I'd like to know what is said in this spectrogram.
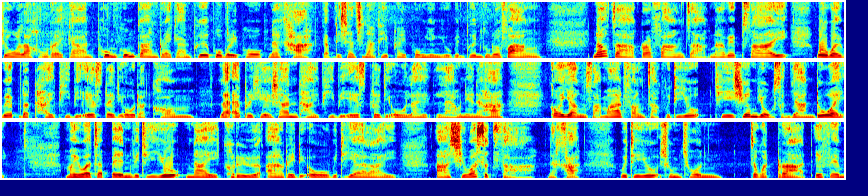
ช่วงเวลาของรายการภูมิคุ้มกันรายการเพื่อผู้บริโภคนะคะ กับดิฉันชนาทิพไพรพงศ์ยังอยู่เป็นเพื่อนคุณผู้ฟัง นอกจากรับฟังจากหน้าเว็บไซต์ www.thaipbsradio.com และแอปพลิเคชัน Thai PBS Radio แล้วเนี่ยนะคะ ก็ยังสามารถฟังจากวิทยุที่เชื่อมโยงสัญญาณด้วย ไม่ว่าจะเป็นวิทยุในเครือ R Radio วิทยาลัย อาชีวศึกษานะคะ วิทยุชุมชน จังหวัดตราด FM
